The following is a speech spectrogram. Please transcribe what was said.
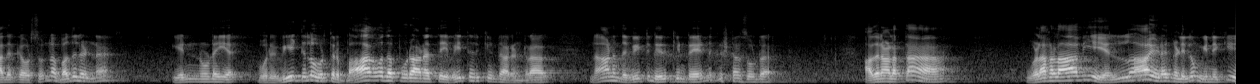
அதற்கு அவர் சொன்ன பதில் என்ன? என்னுடைய ஒரு வீட்டில் ஒருத்தர் பாகவத புராணத்தை வைத்திருக்கின்றார் என்றால் நான் அந்த வீட்டில் இருக்கின்றேன்னு கிருஷ்ணன் சொல்கிறார் அதனால தான் உலகளாவிய எல்லா இடங்களிலும் இன்னைக்கு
